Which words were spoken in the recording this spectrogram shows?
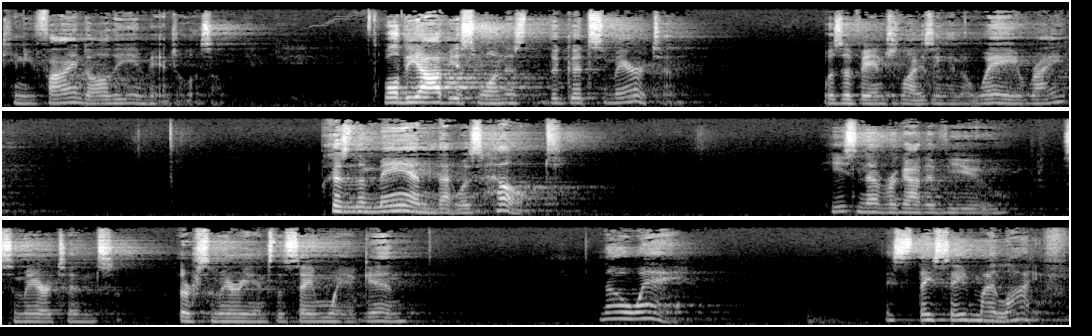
Can you find all the evangelism? Well, the obvious one is the Good Samaritan was evangelizing in a way, right? Because the man that was helped he's never got to view Samaritans or Samaritans the same way again. No way. They, they saved my life.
